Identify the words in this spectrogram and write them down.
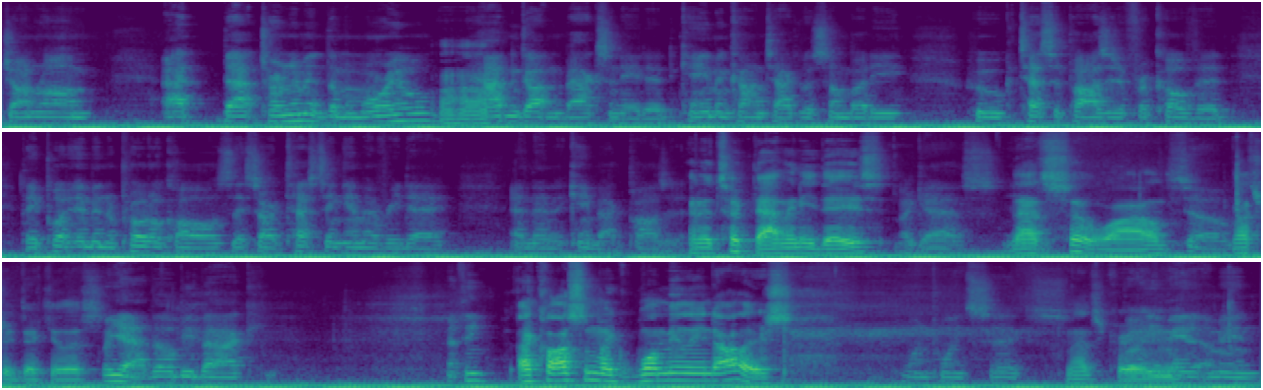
Jon Rahm at that tournament, the Memorial, Uh-huh. hadn't gotten vaccinated, came in contact with somebody who tested positive for COVID. They put him into protocols. They started testing him every day, and then it came back positive. And it took that many days. I guess. That's so wild. So, That's ridiculous. but yeah, they'll be back. I think That cost him like one million dollars. one point six. That's crazy. But he made it. I mean,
